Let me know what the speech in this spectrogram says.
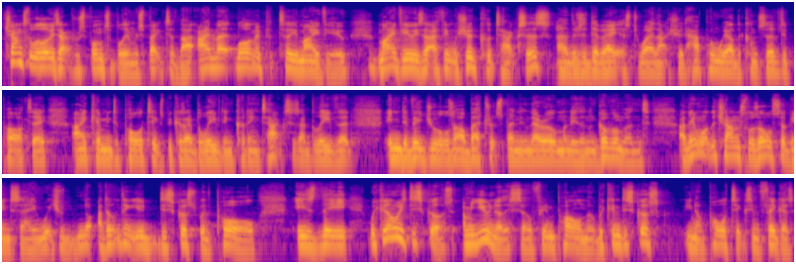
Chancellor will always act responsibly in respect of that. A, well, let me tell you my view. My view is that I think we should cut taxes, and there's a debate as to where that should happen. We are the Conservative Party. I came into politics because I believed in cutting taxes. I believe that individuals are better at spending their own money than the government. I think what the Chancellor's also been saying, which I don't think you discussed with Paul, is the... We can always discuss... I mean, you know this, Sophy, in Parliament. We can discuss you know, politics in figures.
